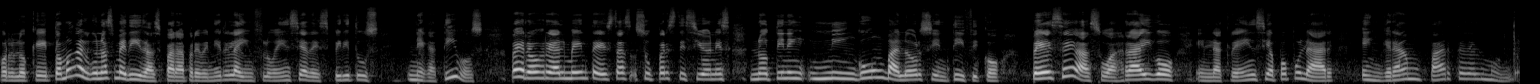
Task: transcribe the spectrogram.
por lo que toman algunas medidas para prevenir la influencia de espíritus negativos. Pero realmente estas supersticiones no tienen ningún valor científico, pese a su arraigo en la creencia popular en gran parte del mundo.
